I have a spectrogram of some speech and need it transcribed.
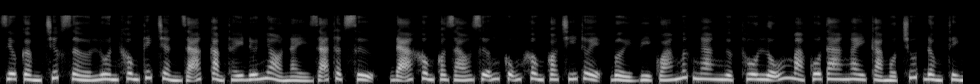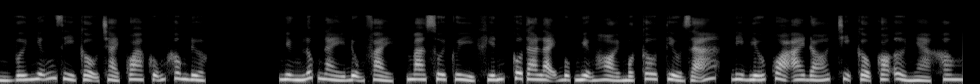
Diêu cầm trước giờ luôn không thích Trần Dã, cảm thấy đứa nhỏ này dã thật sự, đã không có giáo dưỡng cũng không có trí tuệ, bởi vì quá mức ngang ngược thô lỗ mà cô ta ngay cả một chút đồng tình với những gì cậu trải qua cũng không được. Nhưng lúc này đụng phải, ma xui quỷ khiến cô ta lại buộc miệng hỏi một câu tiểu dã, đi biếu quả ai đó chị cậu có ở nhà không?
